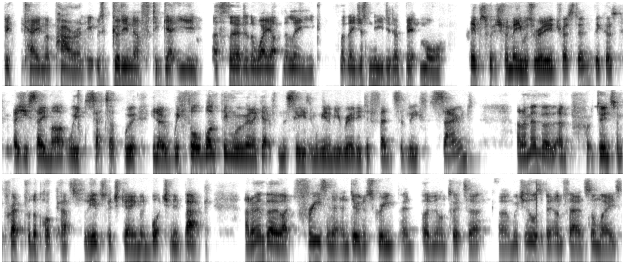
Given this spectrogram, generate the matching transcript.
became apparent. It was good enough to get you a third of the way up the league, but they just needed a bit more. Ipswich for me was really interesting because, as you say, Mark, we'd set up. We, you know, we thought one thing we were going to get from the season, we're going to be really defensively sound. And I remember um, doing some prep for the podcast for the Ipswich game and watching it back. And I remember like freezing it and doing a screen print, putting it on Twitter, um, which is always a bit unfair in some ways.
